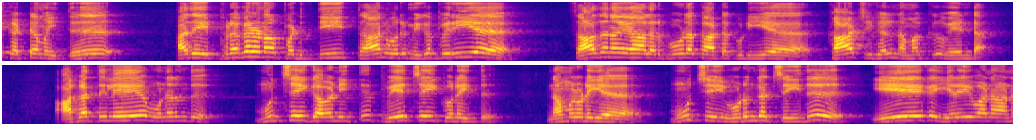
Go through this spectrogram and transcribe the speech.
கட்டமைத்து அதை பிரகடனப்படுத்தி தான் ஒரு மிகப்பெரிய சாதனையாளர் போல காட்டக்கூடிய காட்சிகள் நமக்கு வேண்டாம் அகத்திலே உணர்ந்து மூச்சை கவனித்து பேச்சை குறைத்து நம்மளுடைய மூச்சை ஒடுங்கச் செய்து ஏக இறைவனான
